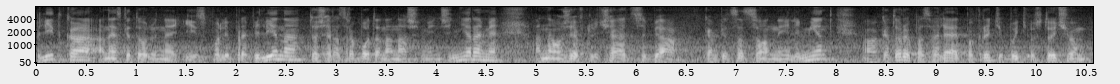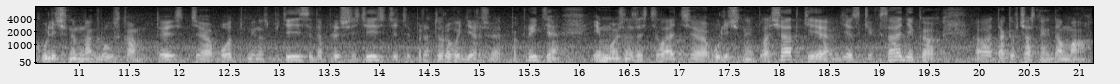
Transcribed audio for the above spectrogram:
плитка, она изготовлена из полипропилена, тоже разработана нашими инженерами. Она уже включает в себя компенсационный элемент, а, который позволяет покрытию быть устойчивым к уличным нагрузкам. То есть э, от минус 50 до плюс 60 температура выдерживает покрытие. Им можно застилать э, уличные площадки в детских садиках, э, так и в частных домах.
